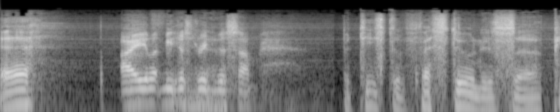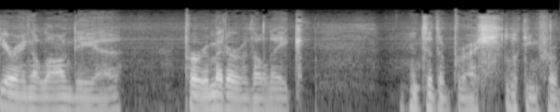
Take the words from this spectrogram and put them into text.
Uh, I let me just drink this up. Batista Festoon is uh, peering along the uh, perimeter of the lake into the brush, looking for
